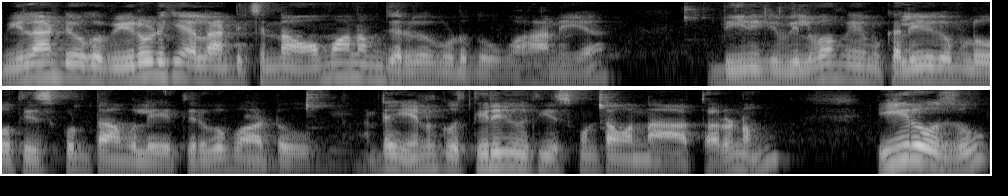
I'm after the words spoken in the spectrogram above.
మీలాంటి ఒక వీరుడికి అలాంటి చిన్న అవమానం జరగకూడదు మహానీయ. దీనికి విలువ మేము కలియుగంలో తీసుకుంటాములే తిరుగుబాటు. అంటే ఎనుకు తిరిగి తీసుకుంటామన్న ఆ తరుణం ఈరోజు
